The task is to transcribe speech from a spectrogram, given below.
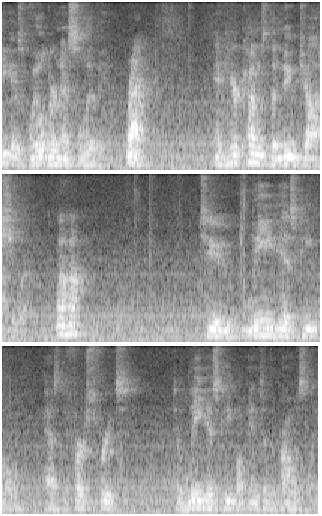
He is wilderness living. Right. And here comes the new Joshua Uh huh. to lead his people as the first fruits, to lead his people into the promised land.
